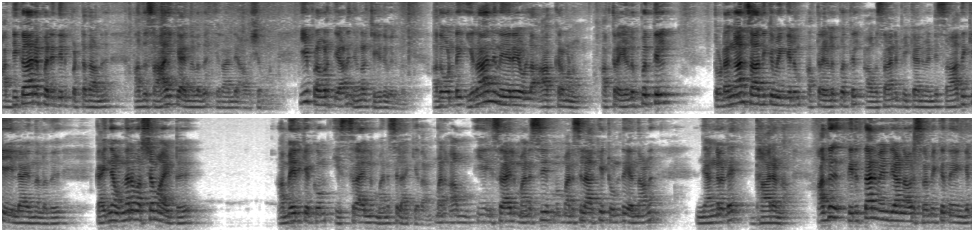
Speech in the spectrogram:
അധികാര പരിധിയിൽപ്പെട്ടതാണ് അത് സഹായിക്കുക എന്നുള്ളത് ഇറാന്റെ ആവശ്യമാണ്. ഈ പ്രവൃത്തിയാണ് ഞങ്ങൾ ചെയ്തു വരുന്നത്. അതുകൊണ്ട് ഇറാന് നേരെയുള്ള ആക്രമണം അത്ര എളുപ്പത്തിൽ തുടങ്ങാൻ സാധിക്കുമെങ്കിലും അത്ര എളുപ്പത്തിൽ അവസാനിപ്പിക്കാൻ വേണ്ടി സാധിക്കുകയില്ല എന്നുള്ളത് കഴിഞ്ഞ ഒന്നര വർഷമായിട്ട് അമേരിക്കക്കും ഇസ്രായേലിനും മനസ്സിലാക്കിയതാണ്. ഇസ്രായേൽ മനസ്സി മനസ്സിലാക്കിയിട്ടുണ്ട് എന്നാണ് ഞങ്ങളുടെ ധാരണ. അത് തിരുത്താൻ വേണ്ടിയാണ് അവർ ശ്രമിക്കുന്നതെങ്കിൽ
